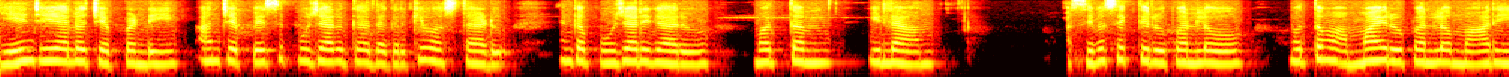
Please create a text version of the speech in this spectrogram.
ఏం చేయాలో చెప్పండి అని చెప్పేసి పూజారి గారి దగ్గరికి వస్తాడు. ఇంకా పూజారి గారు మొత్తం ఇలా శివశక్తి రూపంలో మొత్తం అమ్మాయి రూపంలో మారి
